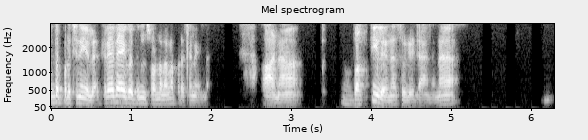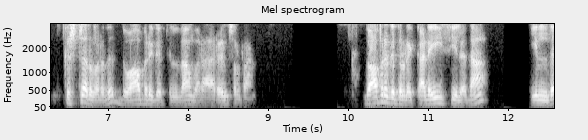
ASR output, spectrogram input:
எந்த பிரச்சனையும் இல்லை. திரேதாயுகத்துன்னு சொன்னதெல்லாம் பிரச்சனை இல்லை. ஆனா பக்தியில என்ன சொல்லிட்டாங்கன்னா கிருஷ்ணர் வர்றது துவாபரிகத்தில் தான் வராருன்னு சொல்றாங்க. துவாபரிகத்துடைய கடைசியில தான் இந்த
